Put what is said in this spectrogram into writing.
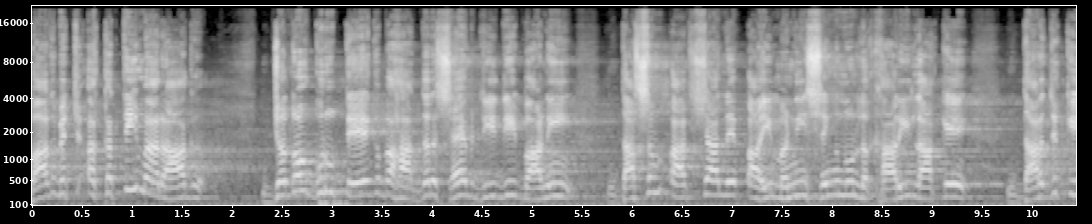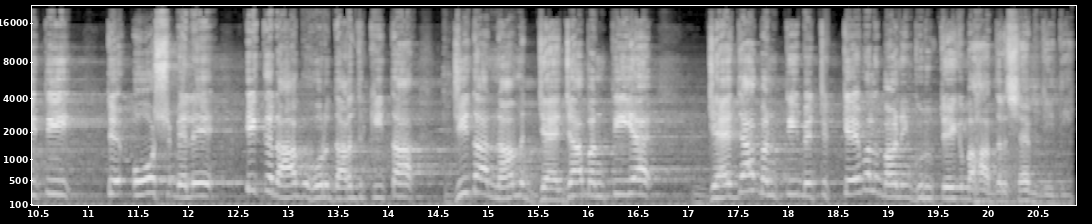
ਬਾਅਦ ਵਿੱਚ 31 ਮਾਹ ਰਾਗ, ਜਦੋਂ ਗੁਰੂ ਤੇਗ ਬਹਾਦਰ ਸਾਹਿਬ ਜੀ ਦੀ ਬਾਣੀ ਦਸਮ ਪਾਤਸ਼ਾਹ ਨੇ ਭਾਈ ਮਨੀ ਸਿੰਘ ਨੂੰ ਲਖਾਰੀ ਲਾ ਕੇ ਦਰਜ ਕੀਤੀ ਤੇ ਉਸ ਵੇਲੇ ਇੱਕ ਰਾਗ ਹੋਰ ਦਰਜ ਕੀਤਾ, ਜਿਹਦਾ ਨਾਮ ਜੈਜਾ ਬੰਤੀ ਹੈ। ਜੈਜਾ ਬੰਤੀ ਵਿੱਚ ਕੇਵਲ ਬਾਣੀ ਗੁਰੂ ਤੇਗ ਬਹਾਦਰ ਸਾਹਿਬ ਜੀ ਦੀ।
